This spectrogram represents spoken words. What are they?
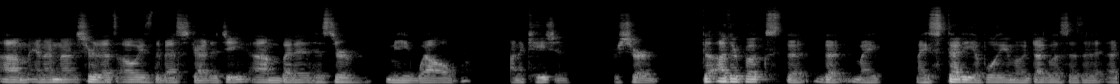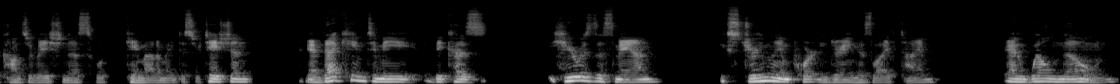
um, and I'm not sure that's always the best strategy, um, but it has served me well on occasion for sure. The other books that, that my my study of William O. Douglas as a, a conservationist came out of my dissertation. And that came to me because here was this man, extremely important during his lifetime and well known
